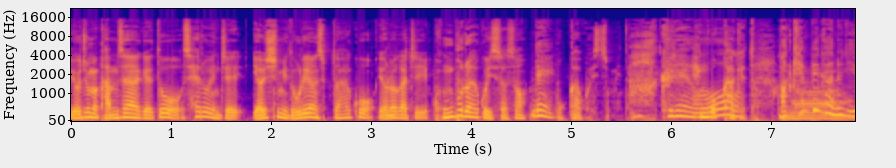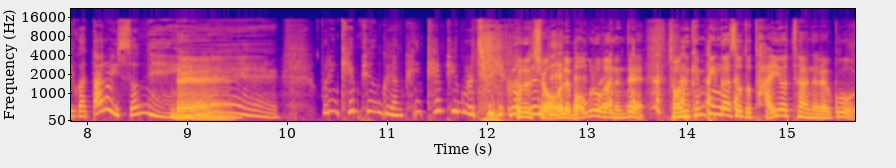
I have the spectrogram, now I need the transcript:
요즘은 감사하게도 새로 이제 열심히 노래 연습도 하고 여러 가지 공부를 하고 있어서 네. 못 가고 있습니다. 아 그래요. 행복하게도. 아 캠핑 가는 이유가 따로 있었네. 네. 우린 캠핑은 그냥 캠핑으로 즐기고 그렇죠. 오는데. 원래 먹으러 가는데 저는 캠핑 가서도 다이어트 하느라고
